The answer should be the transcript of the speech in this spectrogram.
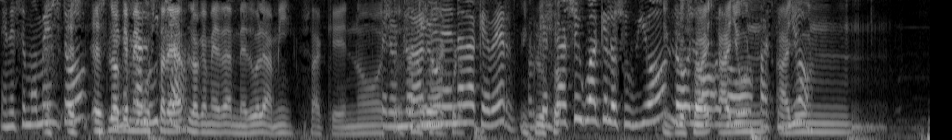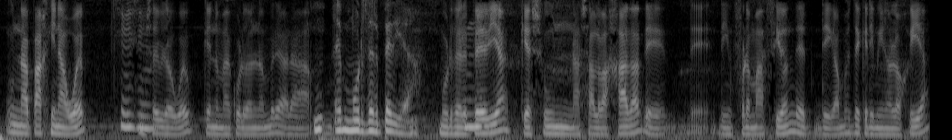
en ese momento. Es, lo que me gustaría, lo que me, me duele a mí. O sea, que no. Pero no tiene nada que ver. porque el caso, igual que lo subió, lo, lo, hay, un, hay un, una página web un servidor web, que no me acuerdo el nombre ahora. Es Murderpedia. Murderpedia, que es una salvajada de, de, información, de, digamos, de criminología,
